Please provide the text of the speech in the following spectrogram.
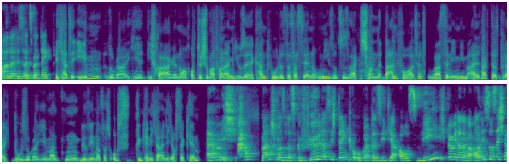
normaler ist, als man denkt. Ich hatte eben sogar hier die Frage noch, ob du schon mal von einem User erkannt wurdest. Das hast du ja in der Uni sozusagen schon beantwortet. War es denn irgendwie im Alltag, dass vielleicht du sogar jemanden gesehen hast, dass, ups, den kenne ich ja eigentlich aus der Cam? Ähm, ich habe manchmal so das Gefühl, dass ich denke, oh Gott, der sieht ja aus wie. Ich bin mir dann aber auch nicht so sicher.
